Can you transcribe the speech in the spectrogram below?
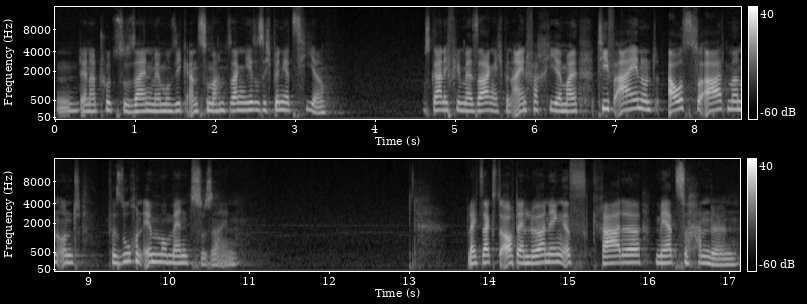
in der Natur zu sein, mir Musik anzumachen zu sagen, Jesus, ich bin jetzt hier. muss gar nicht viel mehr sagen. Ich bin einfach hier, mal tief ein- und auszuatmen und versuchen, im Moment zu sein. Vielleicht sagst du auch, dein Learning ist gerade mehr zu handeln.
